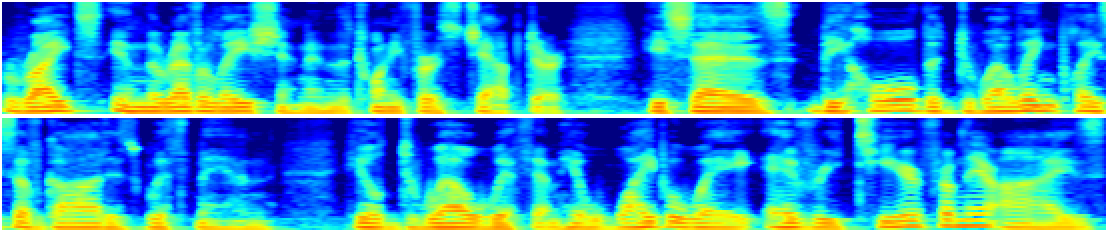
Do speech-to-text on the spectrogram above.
writes in the Revelation in the 21st chapter. He says, "Behold, the dwelling place of God is with man." He'll dwell with them. He'll wipe away every tear from their eyes,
